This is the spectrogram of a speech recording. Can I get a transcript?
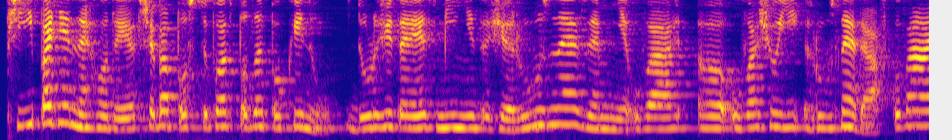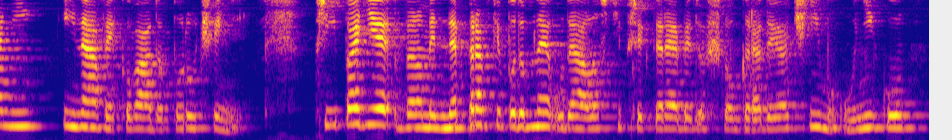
V případě nehody je třeba postupovat podle pokynů. Důležité je zmínit, že různé země eh, uvažují různé dávkování, jiná věková doporučení. V případě velmi nepravděpodobné události, při které by došlo k radiačnímu úniku,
